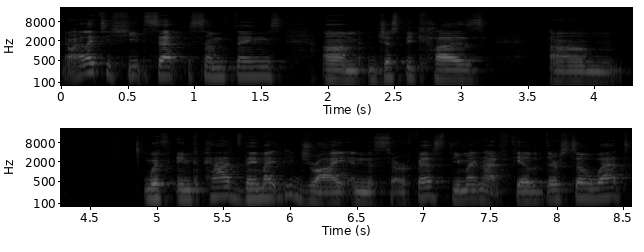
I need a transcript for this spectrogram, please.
Now I like to heat set some things um, just because um, with ink pads, they might be dry in the surface. You might not feel that they're still wet,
